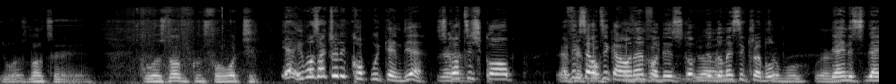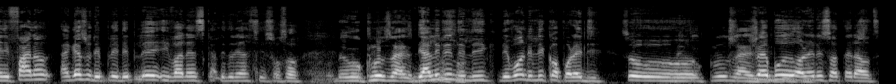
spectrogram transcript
It was not. Uh, it was not good for watching. Yeah, it was actually cup weekend. Yeah, Scottish Cup. I think Celtic are on hand for the, Sco- the yeah, domestic treble. treble, yeah. They're in the they're in the final. And guess who they play? They play Evanescence Caledonian Seas also. They will close eyes. They are leading the league. They won the league cup already. So close treble already sorted out.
